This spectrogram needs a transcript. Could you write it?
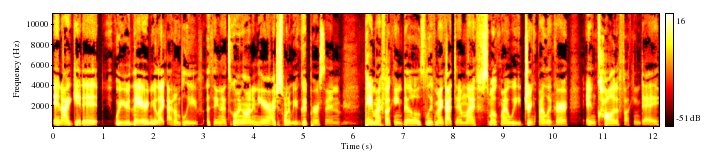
and I get it. Where you're there and you're like, I don't believe a thing that's going on in here. I just want to be a good person, pay my fucking bills, live my goddamn life, smoke my weed, drink my liquor, and call it a fucking day.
